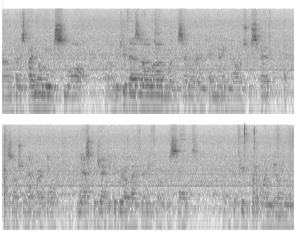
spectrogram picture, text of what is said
um, but it's by no means small. Um, In 2009 alone, more than $710 million was spent on social networking, and that's projected to grow by 34% uh, to 3.1 billion in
